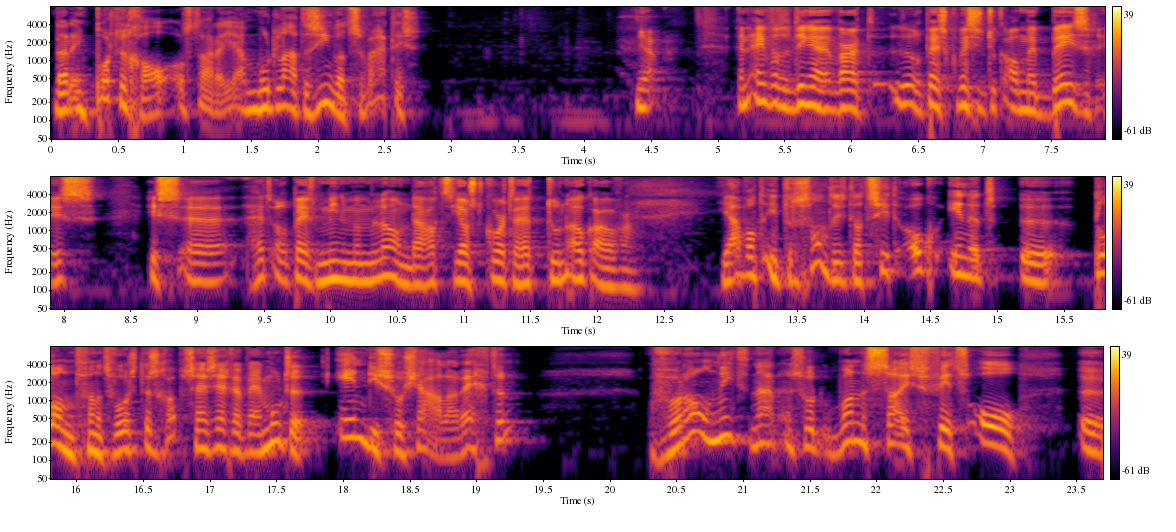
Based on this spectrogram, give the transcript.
daar in Portugal, als het ware ja, moet laten zien wat ze waard is. Ja, en een van de dingen waar het, de Europese Commissie natuurlijk al mee bezig is, is uh, het Europees minimumloon. Daar had Joost Korte het toen ook over. Ja, wat interessant is, dat zit ook in het uh, plan van het voorzitterschap. Zij zeggen wij moeten in die sociale rechten vooral niet naar een soort one size fits all uh,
